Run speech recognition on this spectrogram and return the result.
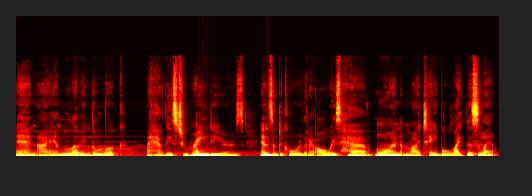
and I am loving the look I have these two reindeers and some decor that I always have on my table, like this lamp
